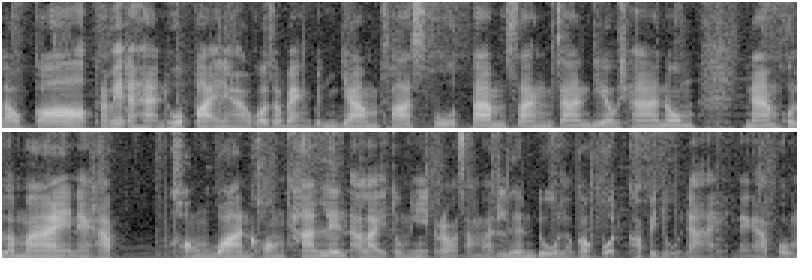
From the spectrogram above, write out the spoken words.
แล้วก็ประเภทอาหารทั่วไปนะครับ ก็จะแบ่งเป็นยำฟาสต์ฟู้ดตามสั่งจานเดียวชานม น้ำผลไม้นะครับ ของหวานของทานเล่นอะไรตรงนี้เราสามารถเลื่อนดูแล้วก็กดเข้าไปดูได้นะครับผม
